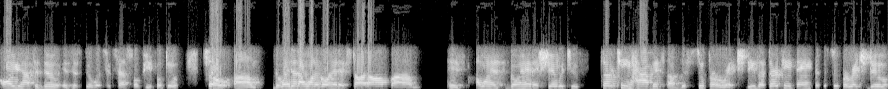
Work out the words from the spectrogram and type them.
all you have to do is just do what successful people do. So um, the way that I want to go ahead and start off um, is I want to go ahead and share with you 13 habits of the super rich. These are 13 things that the super rich do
